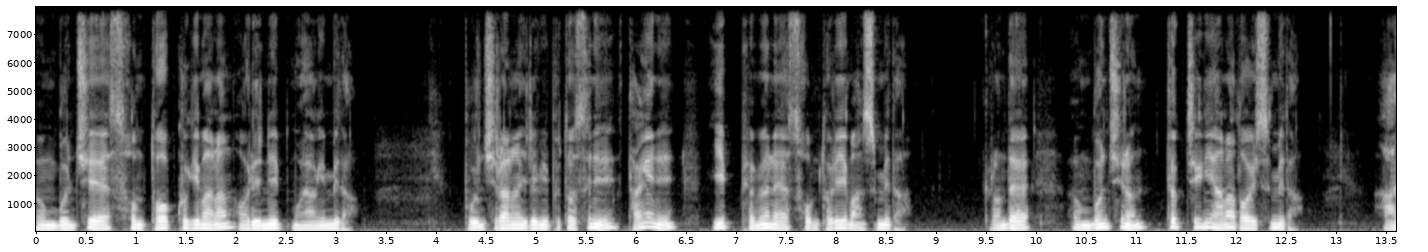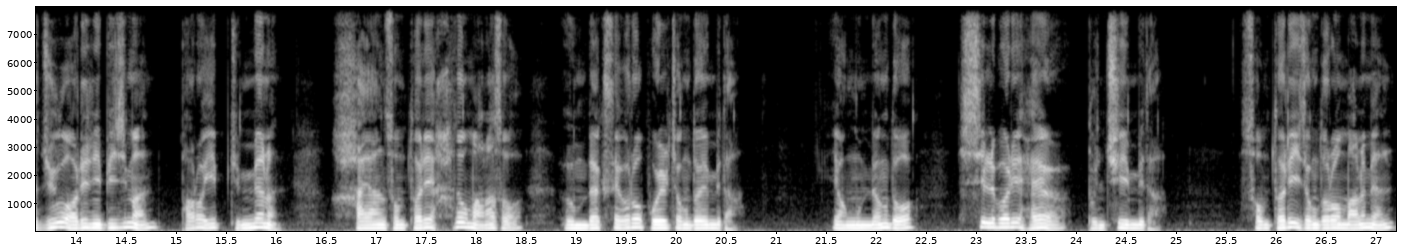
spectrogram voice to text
은분치의 손톱 크기만한 어린잎 모양입니다. 분치라는 이름이 붙었으니 당연히 잎 표면에 솜털이 많습니다. 그런데 은분치는 특징이 하나 더 있습니다. 아주 어린 잎이지만 바로 잎 뒷면은 하얀 솜털이 하도 많아서 은백색으로 보일 정도입니다. 영문명도 실버리 헤어 분취입니다. 솜털이 이 정도로 많으면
